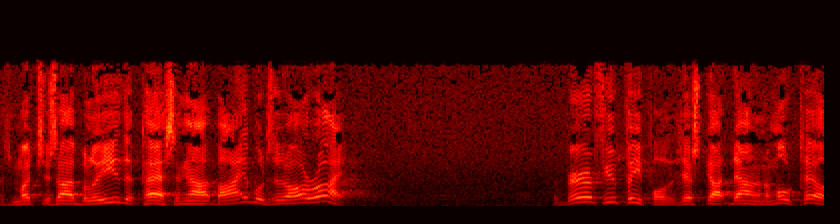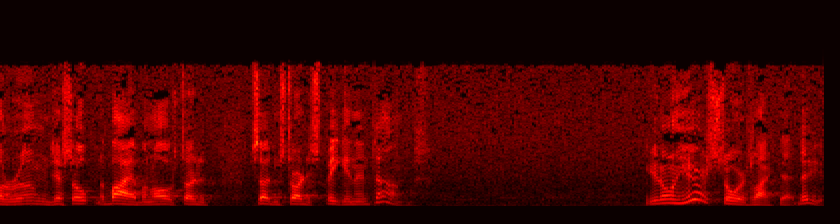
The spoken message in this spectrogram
As much as I believe that passing out Bibles is all right. There are very few people that just got down in a motel room and just opened the Bible and all of a sudden started speaking in tongues. You don't hear stories like that, do you?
